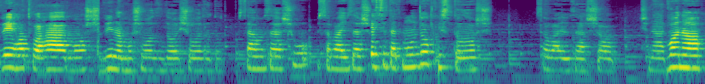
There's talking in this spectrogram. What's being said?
V63-os villamos mozdony sorozatot számozású szabályozás részletet mondok, pisztolos szabályozással csinált. Van a,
